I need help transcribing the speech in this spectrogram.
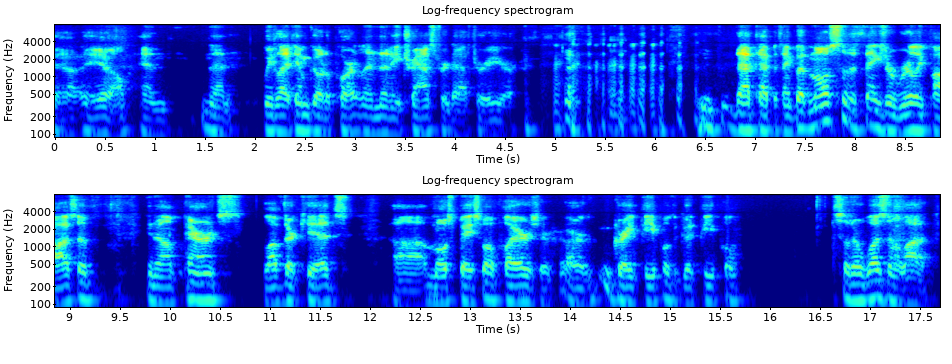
uh, you know, and then we let him go to Portland, then he transferred after a year that type of thing. But most of the things are really positive. You know, parents love their kids. Uh, most baseball players are, are great people, the good people. So there wasn't a lot of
